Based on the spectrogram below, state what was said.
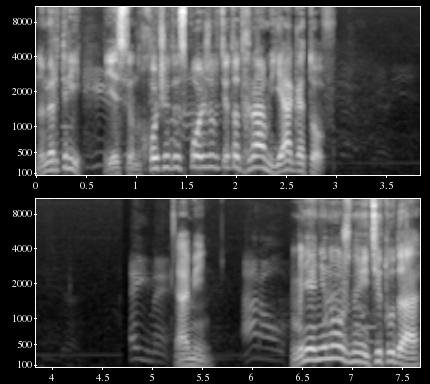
Номер три. Если он хочет использовать этот храм, я готов. Аминь. Мне не нужно идти туда,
